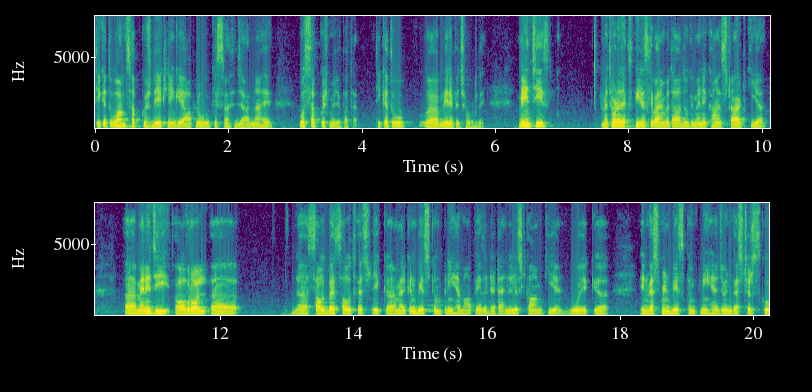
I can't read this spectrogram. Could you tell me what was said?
ठीक है तो वो हम सब कुछ देख लेंगे आप लोगों को किस तरह से जानना है वो सब कुछ मुझे पता है ठीक है तो वो मेरे पे छोड़ दें। मेन चीज़ मैं थोड़ा सा एक्सपीरियंस के बारे में बता दूँ कि मैंने कहाँ स्टार्ट किया। Uh, मैंने जी ओवरऑल साउथ बाय साउथ वेस्ट एक अमेरिकन बेस्ड कंपनी है वहाँ पे एज ए डाटा एनालिस्ट काम किया वो एक इन्वेस्टमेंट बेस्ड कंपनी है जो इन्वेस्टर्स को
